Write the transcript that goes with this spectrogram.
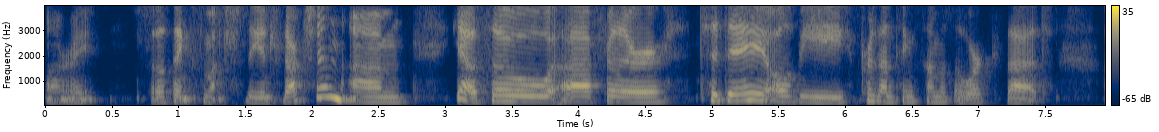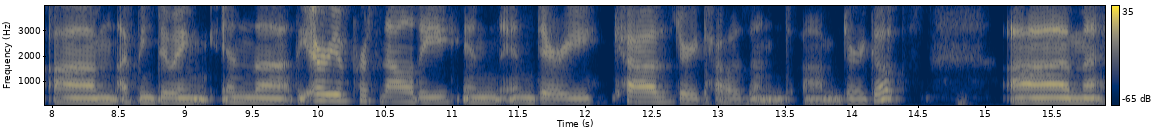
All right, so thanks so much for the introduction. Um, yeah, so uh, for today, I'll be presenting some of the work that um, I've been doing in the, the area of personality in, in dairy calves, dairy cows, and um, dairy goats, um,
